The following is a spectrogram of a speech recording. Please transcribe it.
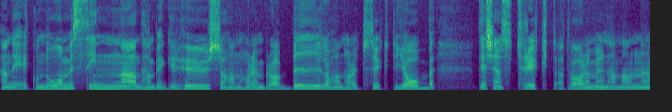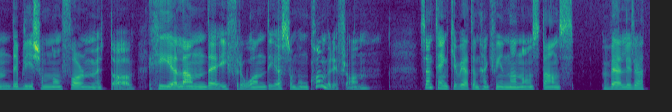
han är ekonomiskt sinnad, han bygger hus och han har en bra bil och han har ett tryggt jobb. Det känns tryggt att vara med den här mannen. Det blir som någon form av helande ifrån det som hon kommer ifrån. Sen tänker vi att den här kvinnan någonstans väljer att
